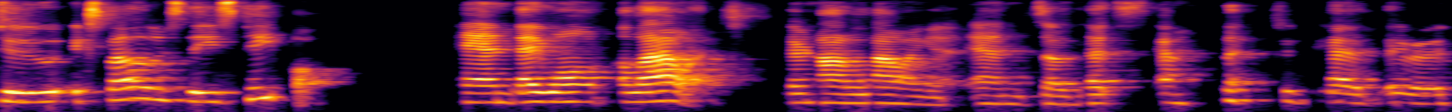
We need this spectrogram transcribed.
to expose these people, and they won't allow it. They're not allowing it, and so that's to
